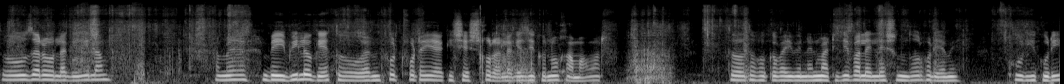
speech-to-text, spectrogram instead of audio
তো যারও লাগিয়ে গেলাম। আমি বেবি লগে, তো আমি ফুটফুটাই আর কি শেষ করা লাগে যে কোনো কাম আমার। তো দেখো ভাই বোনের মাটি দিয়ে পালাইলে সুন্দর করে আমি কুড়ি কুড়ি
